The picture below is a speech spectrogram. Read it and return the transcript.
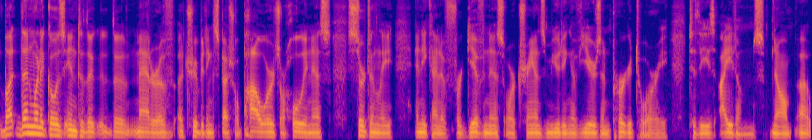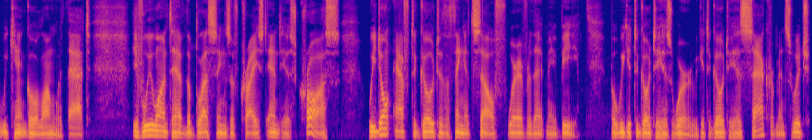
but then when it goes into the the matter of attributing special powers or holiness, certainly any kind of forgiveness or transmuting of years in purgatory to these items, no, uh, we can't go along with that. If we want to have the blessings of Christ and his cross, we don't have to go to the thing itself, wherever that may be, but we get to go to His Word. We get to go to His sacraments, which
